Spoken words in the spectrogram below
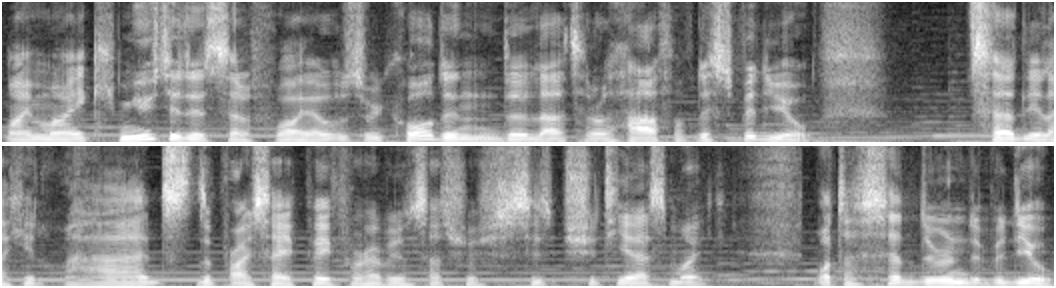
my mic muted itself while I was recording the lateral half of this video. Sadly, like, you know, ah, it's the price I pay for having such a sh shitty ass mic. What I said during the video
